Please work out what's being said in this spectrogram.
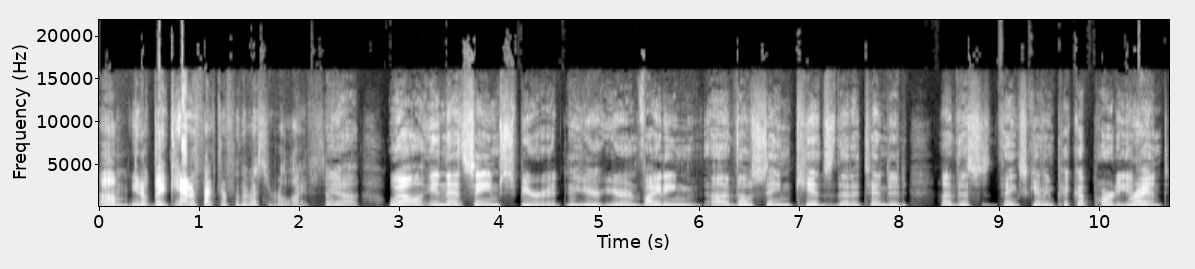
Um, you know, that can affect her for the rest of her life. So. Yeah. Well, in that same spirit, Mm-hmm. you're you're inviting uh, those same kids that attended uh, this Thanksgiving pickup party Right. event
